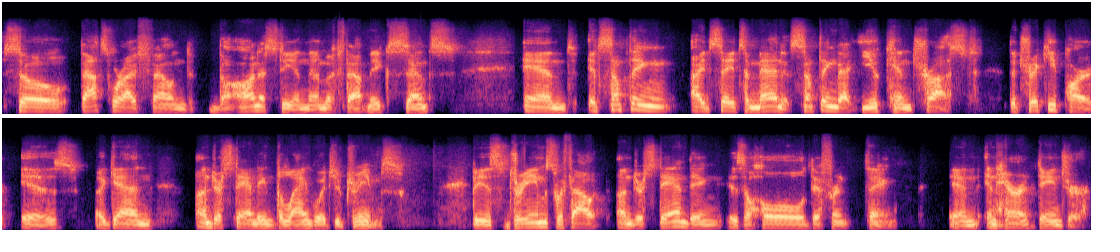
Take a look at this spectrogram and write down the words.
So that's where I've found the honesty in them, if that makes sense. And it's something I'd say to men, it's something that you can trust. The tricky part is, again, understanding the language of dreams. Because dreams without understanding is a whole different thing and inherent danger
